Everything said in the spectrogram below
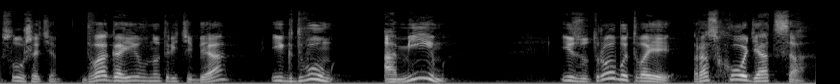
Слушайте, два гаим внутри тебя, и к двум амим из утробы твоей расходятся –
